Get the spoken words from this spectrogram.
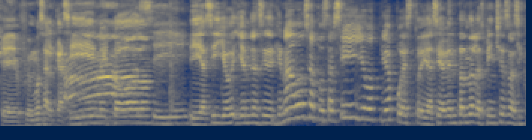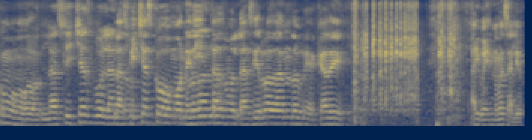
Que fuimos al casino y ah, todo. Sí. Y así yo yendo así de que, no, vamos a apostar, sí, yo, yo apuesto. Y así aventando las pinches así como... Las fichas volando. Las fichas como moneditas, así rodando, güey, acá de... Ay, güey, no me salió.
